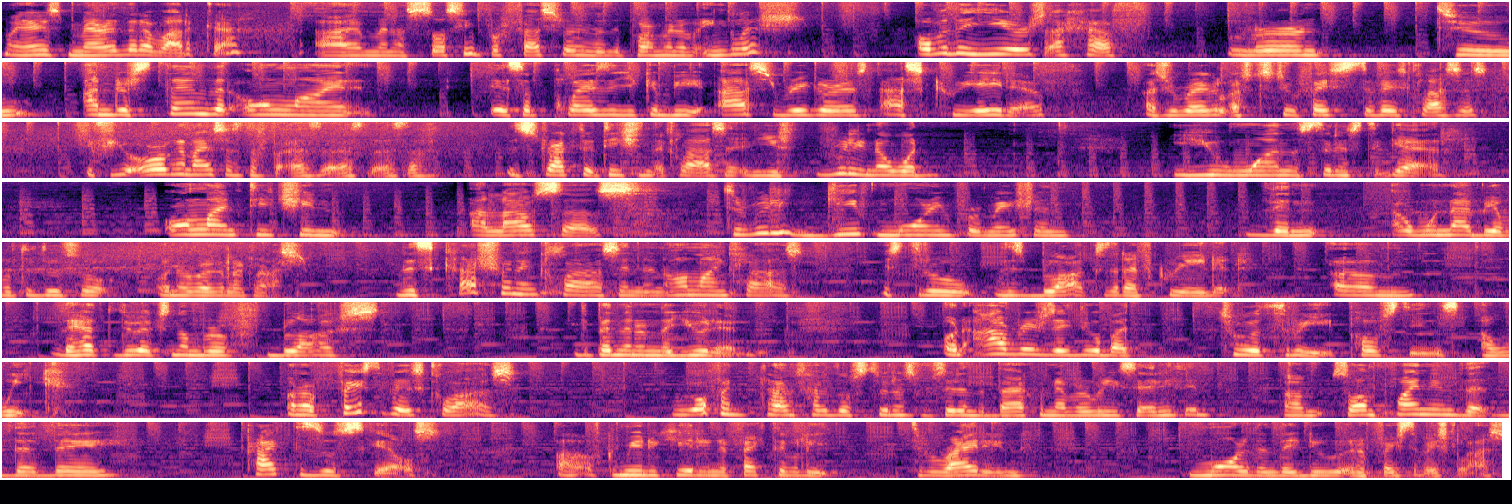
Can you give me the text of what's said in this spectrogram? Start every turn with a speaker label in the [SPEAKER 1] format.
[SPEAKER 1] My name is Meredith Abarca. I'm an associate professor in the Department of English. Over the years, I have learned to understand that online is a place that you can be as rigorous, as creative, as your regular, to face-to-face -face classes. If you organize as the, as, as, as the instructor teaching the class and you really know what you want the students to get, online teaching allows us to really give more information than I would not be able to do so on a regular class. Discussion in class, in an online class, is through these blogs that I've created. Um, they have to do X number of blogs depending on the unit. On average, they do about two or three postings a week. On a face-to-face -face class, we oftentimes have those students who sit in the back who never really say anything. Um, so I'm finding that, that they practice those skills Uh, of communicating effectively through writing more than they do in a face-to-face -face class.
